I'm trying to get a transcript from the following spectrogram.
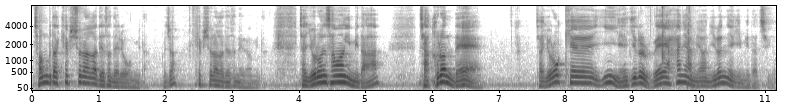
전부 다 캡슐화가 돼서 내려옵니다. 그죠? 캡슐화가 돼서 내려옵니다. 자, 요런 상황입니다. 자, 그런데 자, 요렇게 이 얘기를 왜 하냐면 이런 얘기입니다, 지금.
